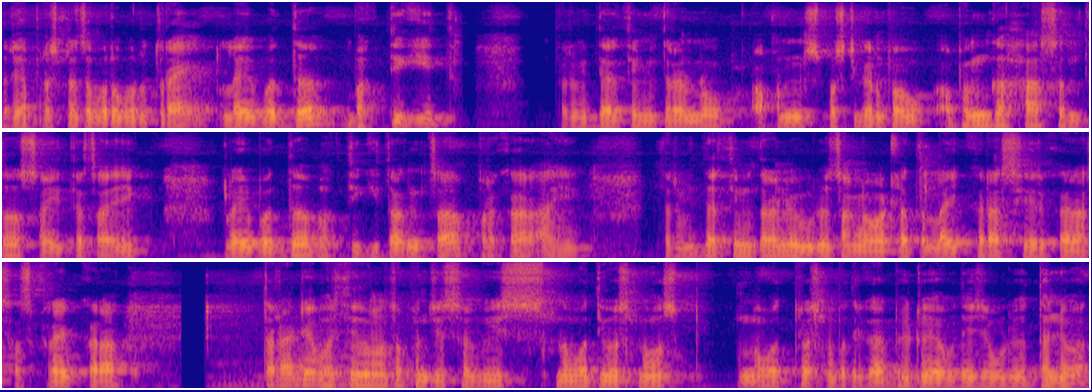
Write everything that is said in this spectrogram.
तर या प्रश्नाचं बरोबर उत्तर आहे लयबद्ध भक्तिगीत. तर विद्यार्थी मित्रांनो आपण स्पष्टीकरण पाहू. अभंग हा संत साहित्याचा एक लयबद्ध भक्तिगीतांचा प्रकार आहे. तर विद्यार्थी मित्रांनो व्हिडिओ चांगला वाटला तर लाईक करा शेअर करा सबस्क्राईब करा. तलाटे भरती दोन हजार पंचवीस सव्वीस नव्वद दिवस नव नव्वद प्रश्नपत्रिका भेटूया उद्याच्या व्हिडिओ धन्यवाद.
